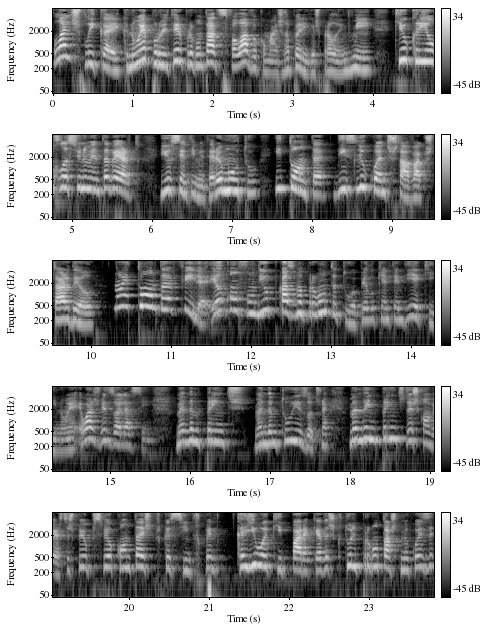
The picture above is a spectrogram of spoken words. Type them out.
Lá lhe expliquei que não é por lhe ter perguntado se falava com mais raparigas para além de mim que eu queria um relacionamento aberto e o sentimento era mútuo e tonta disse-lhe o quanto estava a gostar dele. Não é tonta, filha. Ele confundiu por causa de uma pergunta tua, pelo que entendi aqui, não é? Eu às vezes olho assim, manda-me prints, manda-me tu e os outros, não é? Mandem prints das conversas para eu perceber o contexto, porque assim, de repente caiu aqui de paraquedas que tu lhe perguntaste uma coisa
